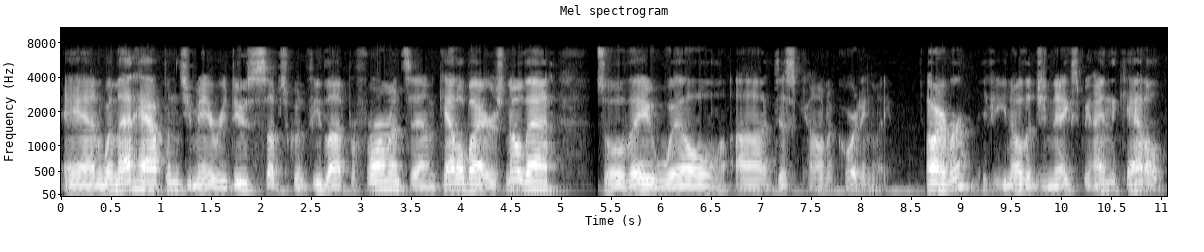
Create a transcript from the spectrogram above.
And when that happens, you may reduce subsequent feedlot performance, and cattle buyers know that, so they will uh, discount accordingly. However, if you know the genetics behind the cattle,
